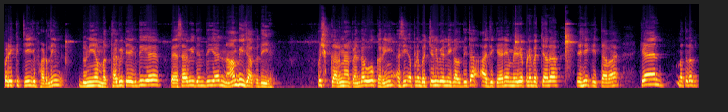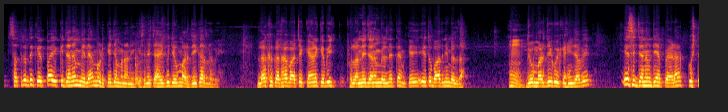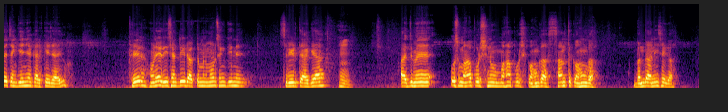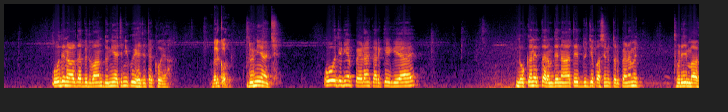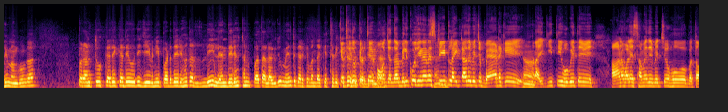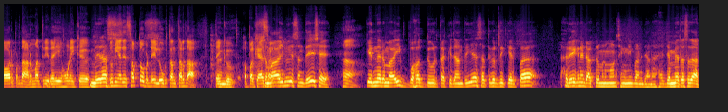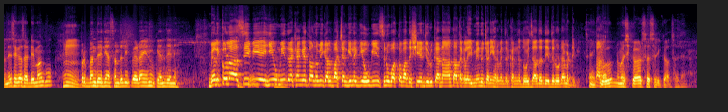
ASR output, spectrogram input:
ਪਰ ਇੱਕ ਚੀਜ਼ ਫੜ ਲਈ ਦੁਨੀਆ ਮੱਥਾ ਵੀ ਟੇਕਦੀ ਹੈ ਪੈਸਾ ਵੀ ਦਿੰਦੀ ਹੈ ਨਾਮ ਵੀ ਜਪਦੀ ਹੈ। ਕੁਝ ਕਰਨਾ ਪੈਂਦਾ ਉਹ ਕਰੀ। ਅਸੀਂ ਆਪਣੇ ਬੱਚੇ ਨੂੰ ਵੀ ਇੰਨੀ ਗੱਲ ਦੀ ਤਾਂ ਅੱਜ ਕਹਿ ਰਹੇ ਹਾਂ ਮੇਰੇ ਆਪਣੇ ਬੱਚਿਆਂ ਦਾ ਇਹੀ ਕੀਤਾ ਵਾ। ਕਿ ਮਤਲਬ ਸਤਿਗੁਰ ਦੀ ਕਿਰਪਾ ਇੱਕ ਜਨਮ ਮਿਲਿਆ ਮੁੜ ਕੇ ਜੰਮਣਾ ਨਹੀਂ ਕਿਸੇ ਨੇ ਚਾਹੇ ਕੋਈ ਜੋ ਮਰਜ਼ੀ ਕਰ ਲਵੇ। ਲੱਖ ਕਥਾ ਬਾਚਕ ਕਹਿਣ ਕੇ ਵੀ ਫਲਾਣੇ ਜਨਮ ਮਿਲਨੇ ਧਮਕੇ ਇਹ ਤੋਂ ਬਾਅਦ ਨਹੀਂ ਮਿਲਦਾ। ਹੂੰ। ਜੋ ਮਰਜ਼ੀ ਕੋਈ ਕਹੀਂ ਜਾਵੇ ਇਸ ਜਨਮ ਦੀਆਂ ਪੈੜਾਂ ਕੁਛ ਤਾਂ ਚੰਗੀਆਂ ਜਿਹੀਆਂ ਕਰਕੇ ਜਾਇਓ। ਫਿਰ ਹੁਣੇ ਰੀਸੈਂਟਲੀ ਡਾਕਟਰ ਮਨਮੋਹਨ ਸਿੰਘ ਜੀ ਨੇ ਸਰੀਰ ਤਿਆਗਿਆ ਹੂੰ। ਅੱਜ ਮੈਂ ਉਸ ਮਹਾਪੁਰਸ਼ ਨੂੰ ਮਹਾਪੁਰਸ਼ ਕਹੂੰਗਾ ਸੰਤ ਕਹੂੰਗਾ ਬੰਦਾ ਨਹੀਂ ਸੀਗਾ। ਉਹਦੇ ਨਾਲ ਦਾ ਵਿਦਵਾਨ ਦੁਨੀਆ 'ਚ ਨਹੀਂ ਕੋਈ ਹਜੇ ਤੱਕ ਹੋਇਆ। ਬਿਲਕੁਲ। ਦੁਨੀਆ 'ਚ। ਉਹ ਜਿਹੜੀਆਂ ਪੈੜਾਂ ਕਰਕੇ ਗਿਆ ਹੈ ਲੋਕਾਂ ਨੇ ਧਰਮ ਦੇ ਨਾਂ ਤੇ ਦੂਜੇ ਪਾਸੇ ਨੂੰ ਤੁਰ ਪੈਣਾ ਮੈਂ ਥੋੜੀ ਜਿਹੀ ਮਾਫੀ ਮੰਗੂੰਗਾ। ਪਰੰਤੂ ਕਦੇ ਕਦੇ ਉਹਦੀ ਜੀਵਨੀ ਪੜ੍ਹਦੇ ਰਹੋ ਤਾਂ ਲੀ ਲੈਂਦੇ ਰਹੋ ਤੁਹਾਨੂੰ ਪਤਾ ਲੱਗ ਜੂ ਮਿਹਨਤ ਕਰਕੇ ਬੰਦਾ ਕਿੱਥੇ ਤੇ ਕਿੱਥੇ ਤੋਂ ਕਿੱਥੇ। ਪਹੁੰਚ ਜਾਂਦਾ। ਬਿਲਕੁਲ ਜਿਨ੍ਹਾਂ ਨੇ ਸਟਰੀਟ ਲਾਈਟਾਂ ਦੇ ਵਿੱਚ ਬੈਠ ਕੇ। ਪੜ੍ਹਾਈ ਕੀਤੀ ਹੋਵੇ ਤੇ ਆਉਣ ਵਾਲੇ ਸਮੇਂ ਦੇ ਵਿੱਚ ਉਹ ਬਤੌਰ ਪ੍ਰਧਾਨ ਮੰਤਰੀ ਰਹੇ ਹੁਣ ਇੱਕ ਦੁਨੀਆ ਦੇ ਸਭ ਤੋਂ ਵੱਡੇ ਲੋਕਤੰਤਰ ਦਾ ਤੇ ਇੱਕ ਆਪਾਂ ਕਹਿ ਸਮਾਜ ਸਕਦੇ ਨੂੰ ਇਹ ਸੰਦੇਸ਼ ਹੈ ਹਾਂ। ਕਿ ਨਰਮਾਈ ਬਹੁਤ ਦੂਰ ਤੱਕ ਜਾਂਦੀ ਹੈ। ਸਤਿਗੁਰ ਦੀ ਕਿਰਪਾ ਹਰੇਕ ਨੇ ਡਾਕਟਰ ਮਨਮੋਹਨ ਸਿੰਘ ਨਹੀਂ ਬਣ ਜਾਣਾ ਹੈ। ਜੰਮਿਆ ਤਾਂ ਸਧਾਰਨ ਹੀ ਸੀਗਾ ਸਾਡੇ ਵਾਂਗੂ। ਪਰ ਬੰਦੇ ਦੀਆਂ ਸੰਦਲੀ ਪੈੜਾਂ ਇਹਨੂੰ ਕਹਿੰਦੇ ਨੇ। ਬਿਲਕੁਲ ਅਸੀਂ ਵੀ ਇਹੀ ਉਮੀਦ ਰੱਖਾਂਗੇ ਤੁਹਾਨੂੰ ਵੀ ਗੱਲਬਾਤ ਚੰਗੀ ਲੱਗੀ ਹੋਊਗੀ। ਇਸ ਨੂੰ ਵੱਧ ਤੋਂ ਵੱਧ ਸ਼ੇਅਰ ਜ਼ਰੂਰ ਕਰਨਾ ਤਦ ਤੱਕ ਲਈ ਮੈਨੂੰ ਜਾਨੀ ਹਰਵਿੰਦਰ ਖੰਨੇ ਦੋ ਇਜਾਜ਼ਤ ਦੇ ਦਿਓ ਰਹਿਮਤ ਟੀਵੀ ਥੈਂਕ ਯੂ ਨਮਸਕਾਰ ਸਤਿ ਸ੍ਰੀ ਅਕਾਲ ਸਾਰਿਆਂ ਨੂੰ।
